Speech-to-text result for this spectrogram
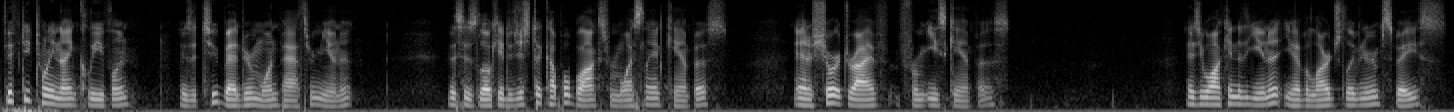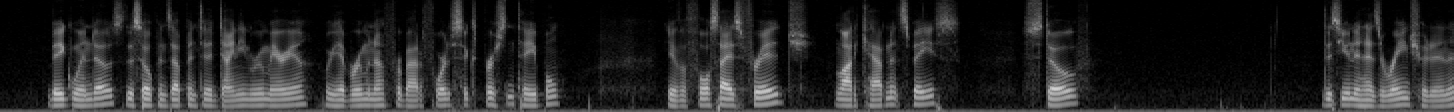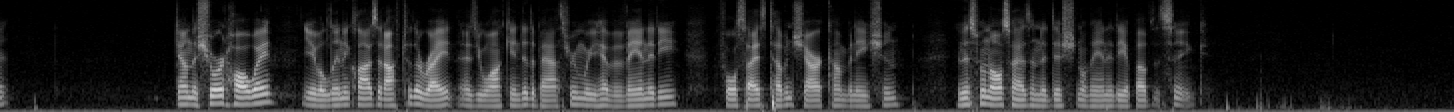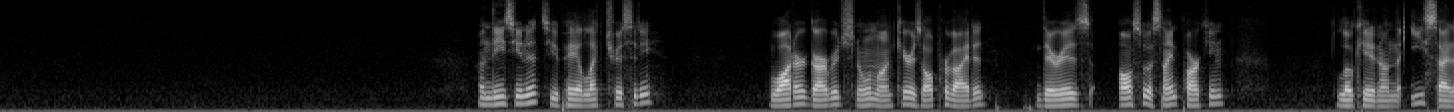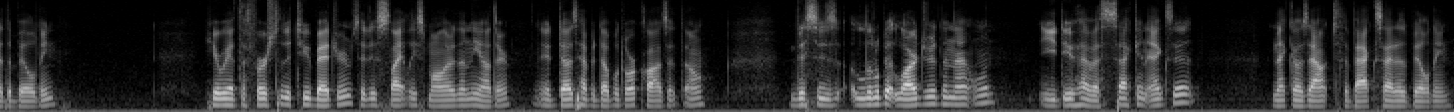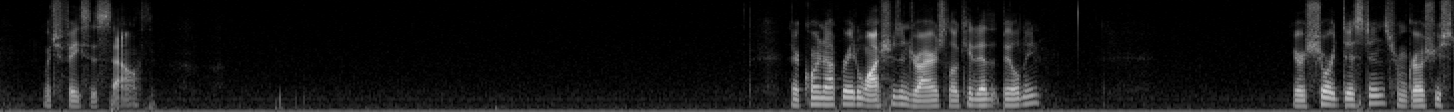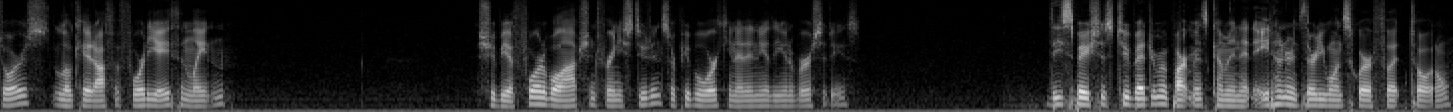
5029 Cleveland is a two-bedroom, one-bathroom unit. This is located just a couple blocks from Wesleyan campus and a short drive from East campus. As you walk into the unit, you have a large living room space, big windows. This opens up into a dining room area where you have room enough for about a four to six person table. You have a full-size fridge, a lot of cabinet space, stove. This unit has a range hood in it. Down the short hallway, you have a linen closet off to the right as you walk into the bathroom where you have a vanity, full-size tub and shower combination. And this one also has an additional vanity above the sink. On these units, you pay electricity, water, garbage, snow and lawn care is all provided. There is also assigned parking located on the east side of the building. Here we have the first of the two bedrooms. It is slightly smaller than the other. It does have a double door closet though. This is a little bit larger than that one. You do have a second exit and that goes out to the back side of the building which faces south. There are coin operated washers and dryers located at the building. You're a short distance from grocery stores located off of 48th and Leighton should be affordable option for any students or people working at any of the universities. These spacious two bedroom apartments come in at 831 square foot total.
